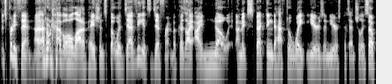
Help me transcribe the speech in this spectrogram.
it's pretty thin. I, I, don't have a whole lot of patience, but with Devy, it's different because I I know it. I'm expecting to have to wait years and years potentially. So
